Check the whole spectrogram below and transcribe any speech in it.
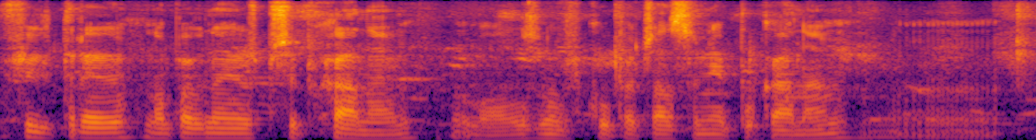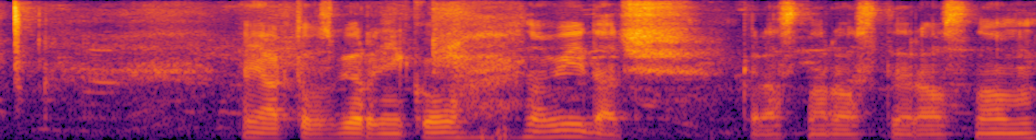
filtry na pewno już przypchane, bo znów kupę czasu nie pukane. Jak to w zbiorniku? No widać, krasnorosty rosną.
